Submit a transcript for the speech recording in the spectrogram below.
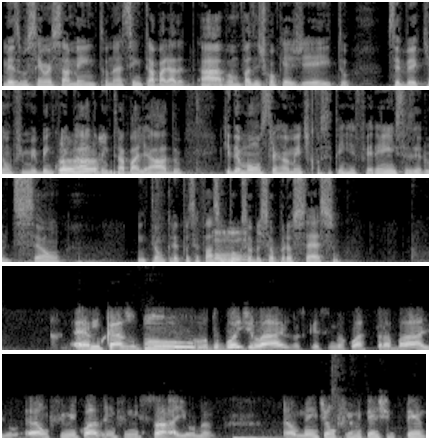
mesmo sem orçamento, né? Sem trabalhar, ah, vamos fazer de qualquer jeito. Você vê que é um filme bem cuidado, uhum. bem trabalhado, que demonstra realmente que você tem referências, erudição. Então, eu queria que você falasse um pouco uhum. sobre o seu processo. É, no caso do, do Boi de Lágrimas, que é esse meu quarto trabalho, é um filme quase um filme ensaio, né? Realmente é um filme que a gente tem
